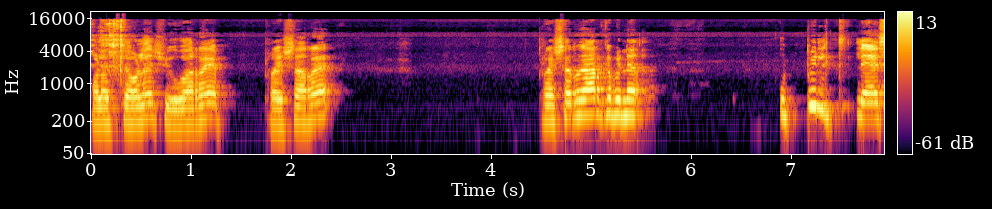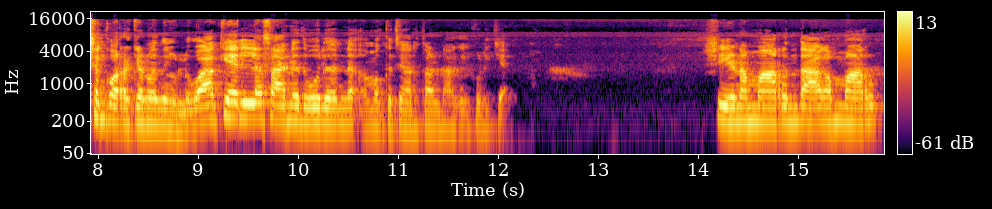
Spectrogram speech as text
കൊളസ്ട്രോൾ ഷുഗറ് പ്രഷറ്. പ്രഷറുകാർക്ക് പിന്നെ ഉപ്പിൽ ലേശം കുറയ്ക്കണമെന്നേ ഉള്ളൂ. ബാക്കി എല്ലാ സാധനം ഇതുപോലെ തന്നെ നമുക്ക് ചേർത്തുണ്ടാക്കി കുടിക്കാം. ക്ഷീണം മാറും ദാഹം മാറും.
